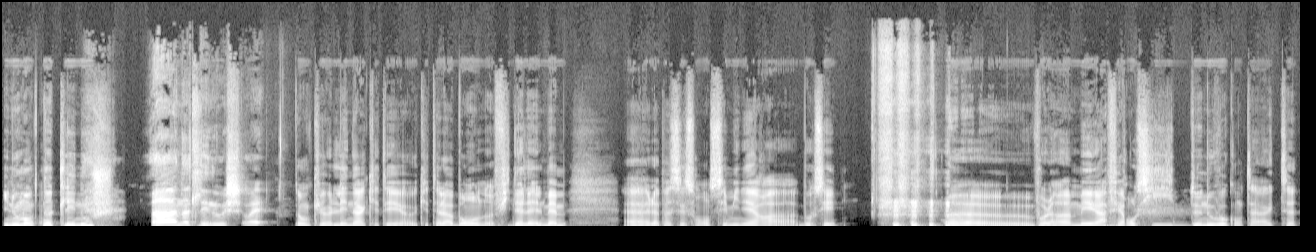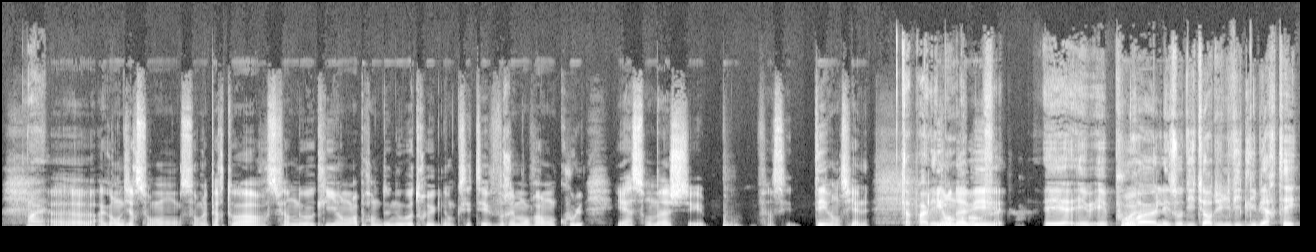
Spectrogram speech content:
il nous manque notre Lénouche. Ah, notre Lénouche, ouais. Donc Léna qui était, qui était là, bon, fidèle à elle-même, elle a passé son séminaire à bosser. Euh, voilà, mais à faire aussi de nouveaux contacts, Ouais. euh, agrandir son, son répertoire, se faire de nouveaux clients, apprendre de nouveaux trucs. Donc c'était vraiment vraiment cool. Et à son âge, c'est, enfin c'est démentiel. T'as pas les Et on quoi, en avait, fait. Et, et- et pour ouais, euh, les auditeurs d'une vie de liberté,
